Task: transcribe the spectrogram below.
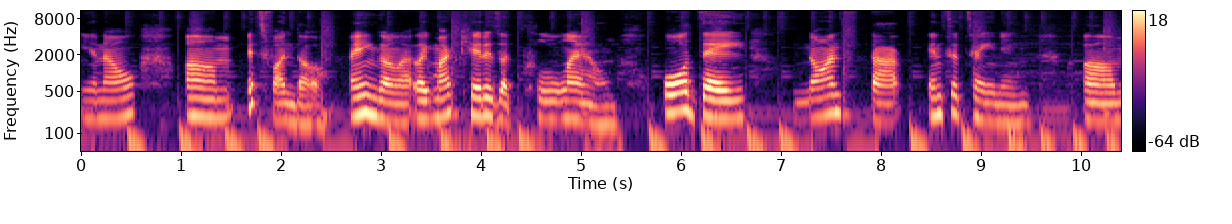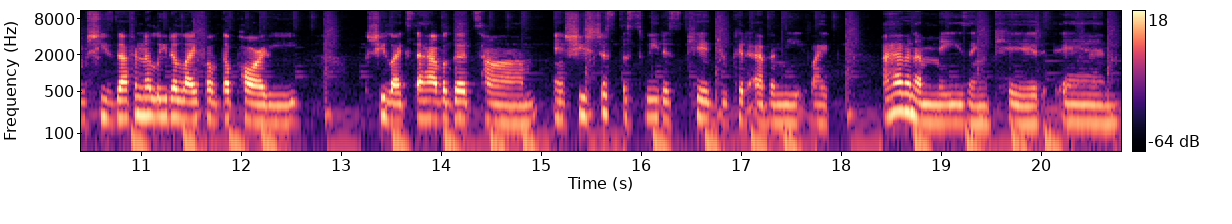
you know. Um, it's fun though. I ain't gonna lie. Like my kid is a clown all day, nonstop, entertaining. Um, she's definitely the life of the party. She likes to have a good time, and she's just the sweetest kid you could ever meet. Like, I have an amazing kid, and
